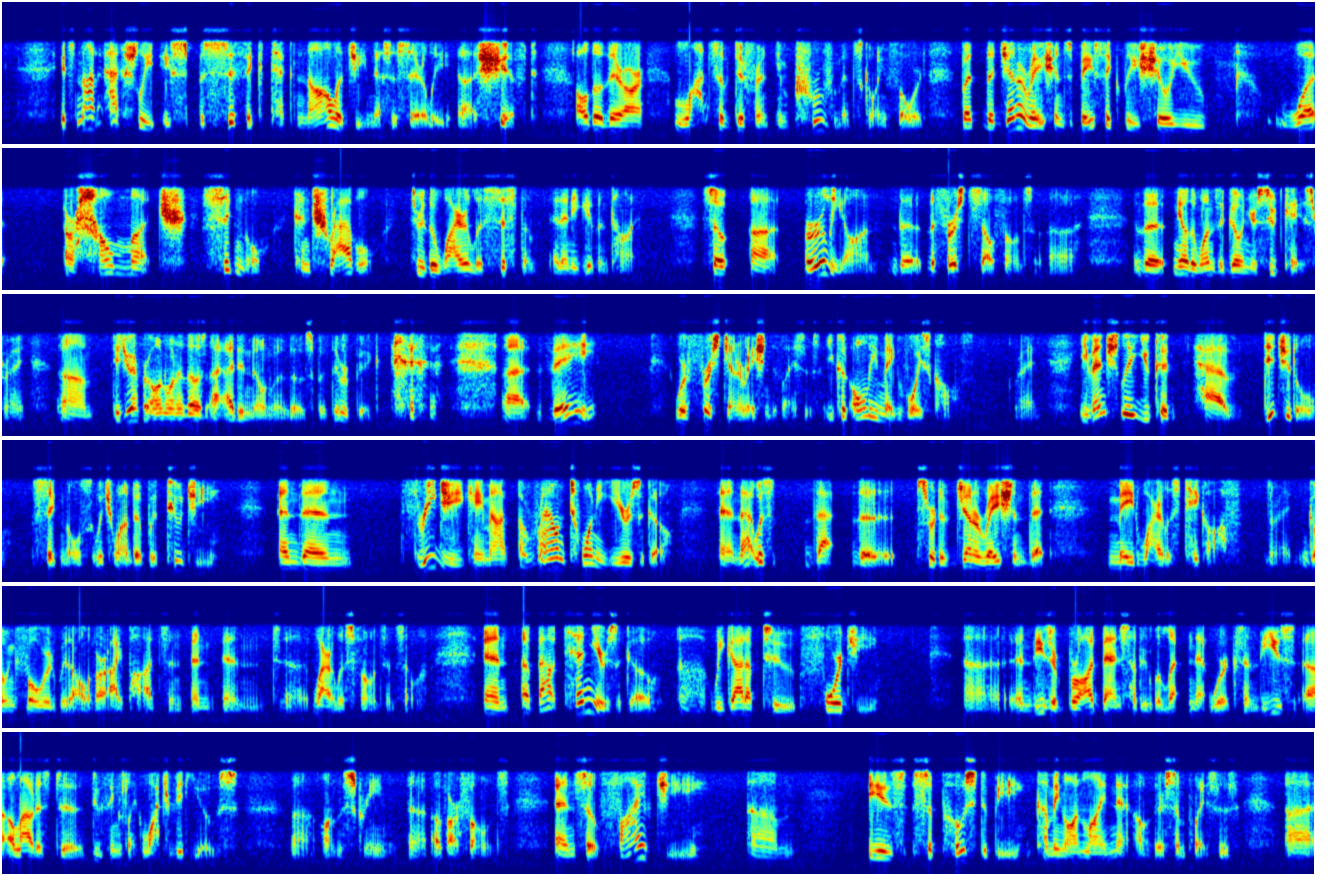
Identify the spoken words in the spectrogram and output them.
It's not actually a specific technology necessarily uh, shift, although there are lots of different improvements going forward. But the generations basically show you what or how much signal can travel through the wireless system at any given time. So uh, early on, the the first cell phones, uh, the you know the ones that go in your suitcase, right? Um, did you ever own one of those? I, I didn't own one of those, but they were big. uh, they were first generation devices. You could only make voice calls, right? Eventually, you could have digital signals, which wound up with 2G, and then 3G came out around 20 years ago, and that was that the sort of generation that made wireless take off, right? Going forward with all of our iPods and and, and uh, wireless phones and so on. And about 10 years ago, uh, we got up to 4G, uh, and these are broadband cellular networks, and these uh, allowed us to do things like watch videos uh, on the screen uh, of our phones. And so 5G um, is supposed to be coming online now. There's some places. Uh,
